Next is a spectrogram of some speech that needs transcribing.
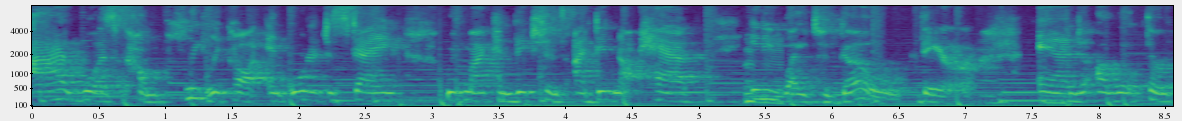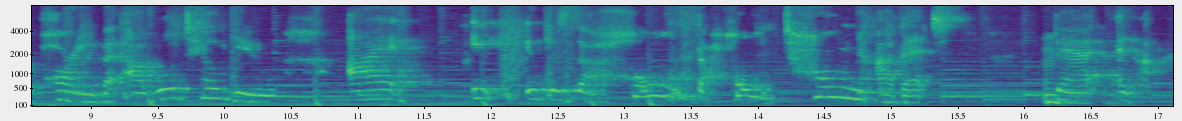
I was completely caught. In order to stay with my convictions, I did not have mm-hmm. any way to go there, and I went third party. But I will tell you, I it, it was the whole the whole tone of it mm-hmm. that and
